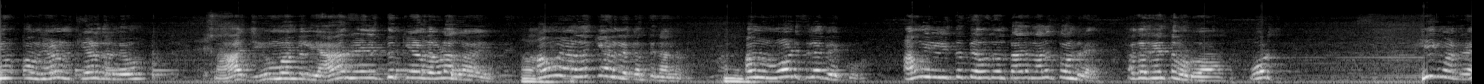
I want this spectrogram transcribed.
ಇವ್ ಅವ್ನು ಹೇಳುದು ಕೇಳಿದ್ರೆ ನೀವು? ಆ ಜೀವಮಾನದಲ್ಲಿ ಯಾರು ಹೇಳಿದ್ದು ಕೇಳಿದವಳಲ್ಲ. ಅವನು ಹೇಳ್ದ ಕೇಳ್ಬೇಕಂತೆ ನಾನು. ಅವನು ಓಡಿಸಲೇಬೇಕು. ಅವನು ಇಲ್ಲಿ ಇದ್ದದ್ದೇ ಹೌದು ಅಂತ ಆದ್ರೆ ನನಗೆ ತೊಂದ್ರೆ. ಹಾಗಾದ್ರೆ ಎಂತ ಮಾಡುವ? ಹೀಗ್ ಹೀಗೆ? ಮಾಡಿದ್ರೆ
